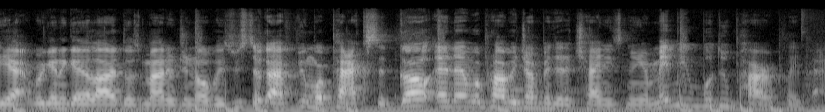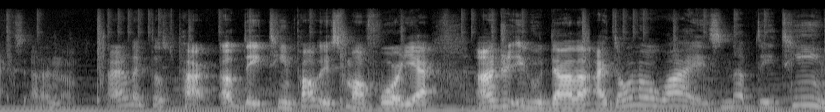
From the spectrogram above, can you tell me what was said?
yeah, we're gonna get a lot of those Manu Ginobili's. We still got a few more packs to go, and then we'll probably jump into the Chinese New Year. Maybe we'll do power play packs. I don't know. I like those power update team. Probably a small forward. Yeah, Andre Iguodala. I don't know why it's an update team.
